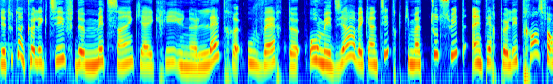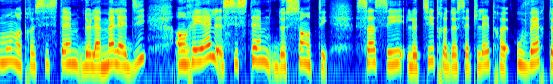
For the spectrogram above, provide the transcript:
Il y a tout un collectif de médecins qui a écrit une lettre ouverte aux médias avec un titre qui m'a tout de suite interpellé. Transformons notre système de la maladie en réel système de santé. Ça, c'est le titre de cette lettre ouverte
